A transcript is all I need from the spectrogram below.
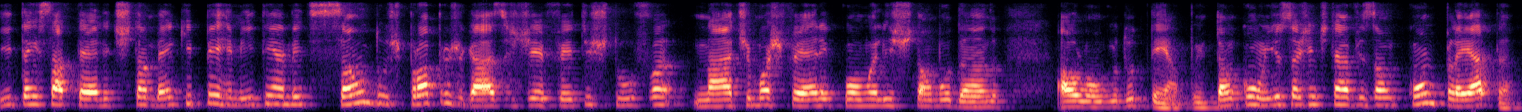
e tem satélites também que permitem a medição dos próprios gases de efeito estufa na atmosfera e como eles estão mudando ao longo do tempo. Então, com isso, a gente tem a visão completa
